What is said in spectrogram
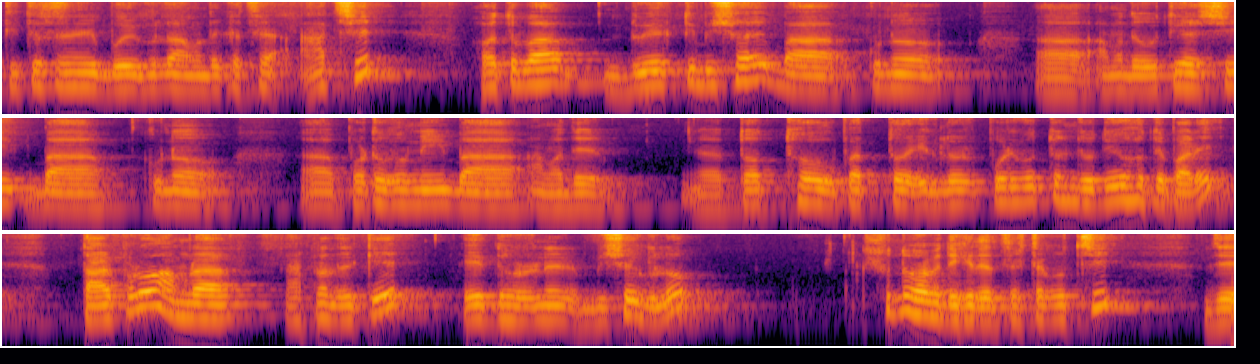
তৃতীয় শ্রেণির বইগুলো আমাদের কাছে আছে, হয়তোবা দু একটি বিষয় বা কোনো আমাদের ঐতিহাসিক বা কোনো পটভূমি বা আমাদের তথ্য, উপাত্ত এগুলোর পরিবর্তন যদিও হতে পারে, তারপরেও আমরা আপনাদেরকে এই ধরনের বিষয়গুলো সুন্দরভাবে দেখে দেওয়ার চেষ্টা করছি যে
